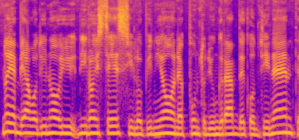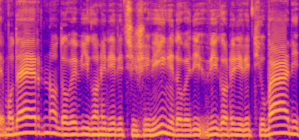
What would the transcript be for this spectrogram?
noi abbiamo di noi, di noi stessi l'opinione appunto di di un grande continente moderno dove vigono i diritti civili, dove vigono i diritti umani,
